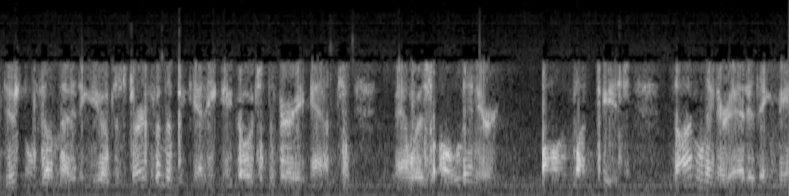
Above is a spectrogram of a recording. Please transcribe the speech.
traditional film editing, you have to start from the beginning and go to the very end. And it was all linear, all in one piece. Non-linear editing means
